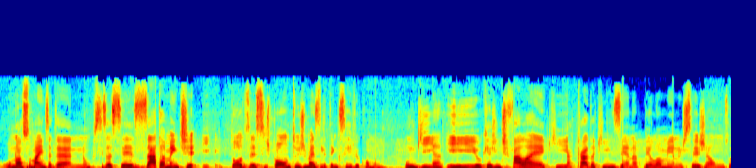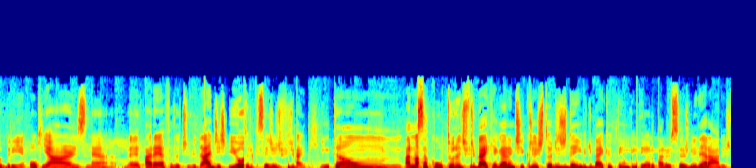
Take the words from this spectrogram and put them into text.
o nosso mindset é, não precisa ser exatamente todos esses pontos, mas ele tem que servir como um um guia e o que a gente fala é que a cada quinzena, pelo menos, seja um sobre OKRs, né, é, tarefas, atividades e outro que seja de feedback. Então, a nossa cultura de feedback é garantir que os gestores deem feedback o tempo inteiro para os seus liderados.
